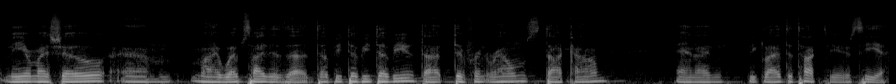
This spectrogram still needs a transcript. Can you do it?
me or my show, um, my website is uh, www.differentrealms.com. And I'd be glad to talk to you. See ya.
